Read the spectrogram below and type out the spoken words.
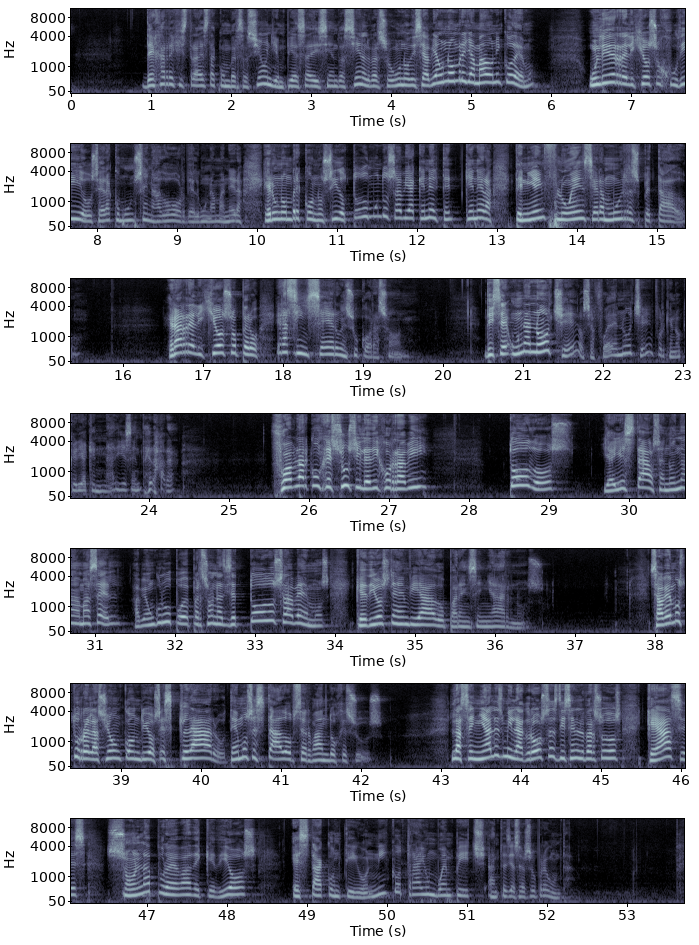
deja registrada esta conversación y empieza diciendo así en el verso 1, dice, había un hombre llamado Nicodemo, un líder religioso judío, o sea, era como un senador de alguna manera, era un hombre conocido, todo el mundo sabía quién, quién era, tenía influencia, era muy respetado, era religioso, pero era sincero en su corazón. Dice, una noche, o sea, fue de noche, porque no quería que nadie se enterara. Fue a hablar con Jesús y le dijo, rabí, todos, y ahí está, o sea, no es nada más él, había un grupo de personas, dice, todos sabemos que Dios te ha enviado para enseñarnos. Sabemos tu relación con Dios, es claro, te hemos estado observando Jesús. Las señales milagrosas, dice en el verso 2, que haces son la prueba de que Dios está contigo. Nico trae un buen pitch antes de hacer su pregunta.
